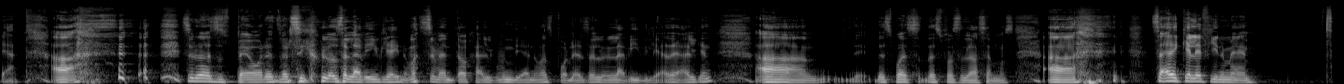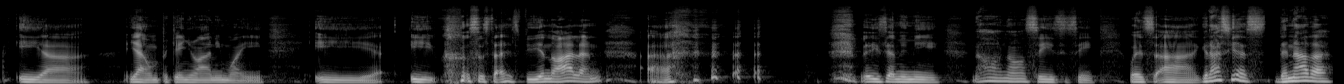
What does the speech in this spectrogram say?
ya. Yeah. es uno de sus peores versículos de la Biblia y nomás se me antoja algún día nomás ponérselo en la Biblia de alguien. Uh, después, después lo hacemos. ¿Sabe qué le firmé? Y ya, un pequeño ánimo ahí. Y, y cuando se está despidiendo Alan, uh, le dice a Mimi, no, no, sí, sí, sí. Pues uh, gracias, de nada.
